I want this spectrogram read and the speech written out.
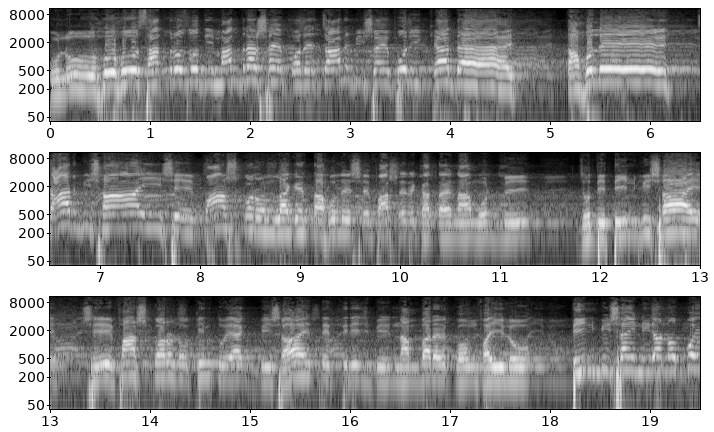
কোন ছাত্র যদি মাদ্রাসায় পড়ে, চার বিষয়ে পরীক্ষা দেয়, তাহলে চার বিষয় সে পাশ করণ লাগে, তাহলে সে পাশের খাতায় নাম উঠবে। যদি তিন বিষয়, সে ফাঁস করল কিন্তু এক বিষয়, তেত্রিশ নাম্বারের কম পাইলো তিন বিষয় নিরানব্বই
